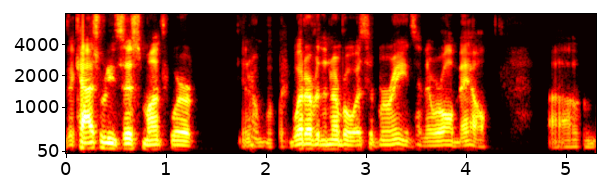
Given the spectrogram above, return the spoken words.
the casualties this month were, you know, whatever the number was of Marines, and they were all male. Um,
